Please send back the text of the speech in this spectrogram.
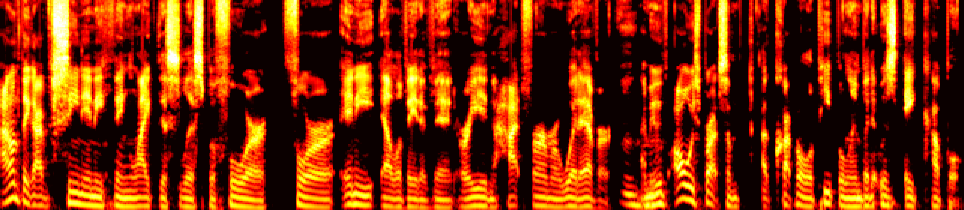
I don't think I've seen anything like this list before for any Elevate event or even a hot firm or whatever. Mm-hmm. I mean, we've always brought some a couple of people in, but it was a couple.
